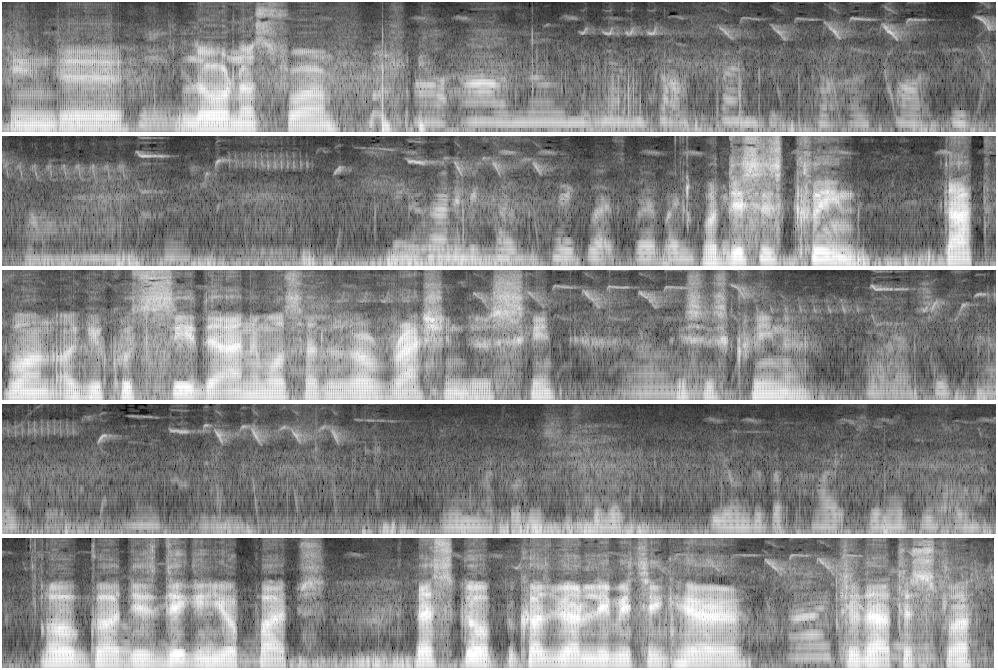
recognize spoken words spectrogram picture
In the Lorna's farm. Oh, oh no, yeah, we got a friend that's got a quite big farm. So. I think it's only because the piglets were when. But this is clean. That one, uh, you could see the animals had a lot of rash in their skin. Oh, This is cleaner. Know, she's healthy. Oh my goodness, she's gonna be under the pipes and everything. Oh God, he's digging your pipes. Let's go because we are limiting her to that spot.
